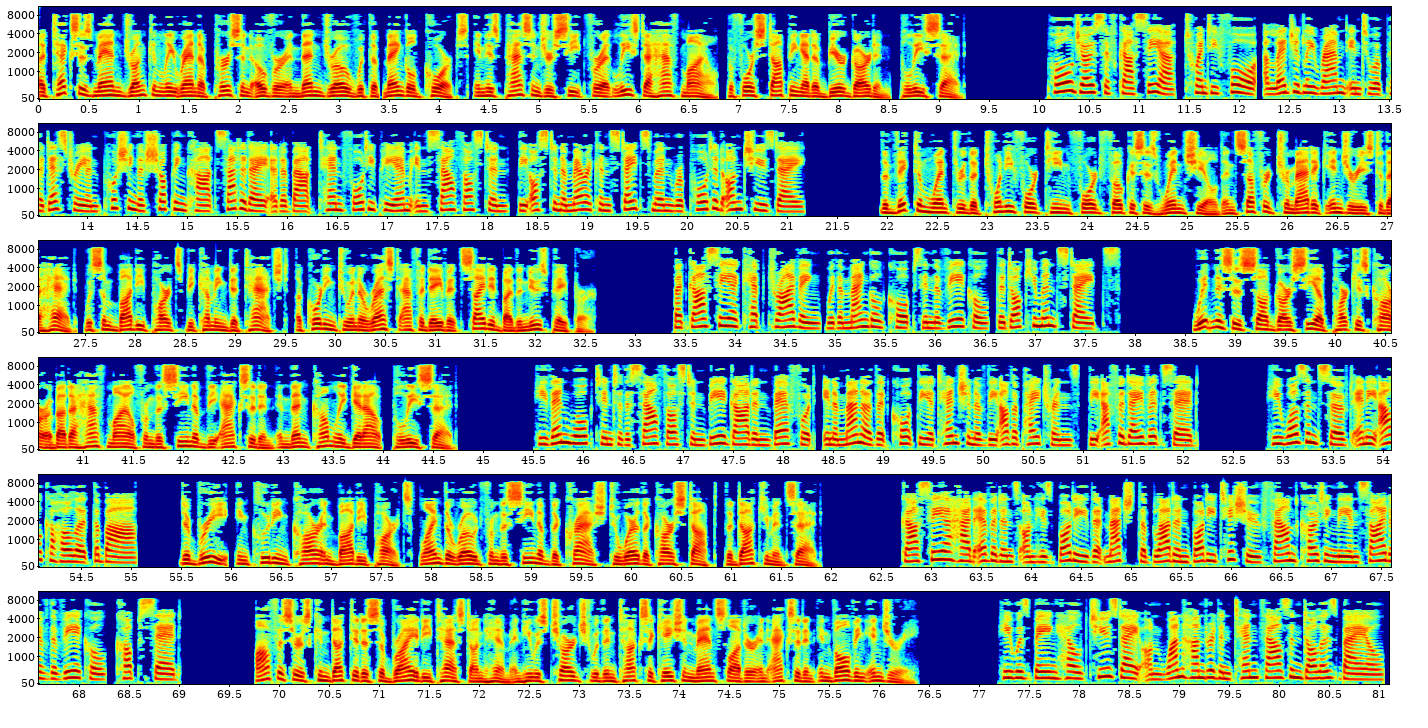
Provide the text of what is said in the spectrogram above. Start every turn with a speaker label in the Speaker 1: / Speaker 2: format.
Speaker 1: A Texas man drunkenly ran a person over and then drove with the mangled corpse in his passenger seat for at least a half mile, before stopping at a beer garden, police said.
Speaker 2: Paul Joseph Garcia, 24, allegedly rammed into a pedestrian pushing a shopping cart Saturday at about 10.40 p.m. in South Austin, the Austin American-Statesman reported on Tuesday.
Speaker 1: The victim went through the 2014 Ford Focus's windshield and suffered traumatic injuries to the head, with some body parts becoming detached, according to an arrest affidavit cited by the newspaper.
Speaker 2: But Garcia kept driving with a mangled corpse in the vehicle, the document states.
Speaker 1: Witnesses saw Garcia park his car about a half mile from the scene of the accident and then calmly get out, police said.
Speaker 2: He then walked into the South Austin Beer Garden barefoot, in a manner that caught the attention of the other patrons, the affidavit said. He wasn't served any alcohol at the bar.
Speaker 1: Debris, including car and body parts, lined the road from the scene of the crash to where the car stopped, the document said.
Speaker 2: Garcia had evidence on his body that matched the blood and body tissue found coating the inside of the vehicle, cops said.
Speaker 1: Officers conducted a sobriety test on him and he was charged with intoxication manslaughter and accident involving injury.
Speaker 2: He was being held Tuesday on $110,000 bail.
